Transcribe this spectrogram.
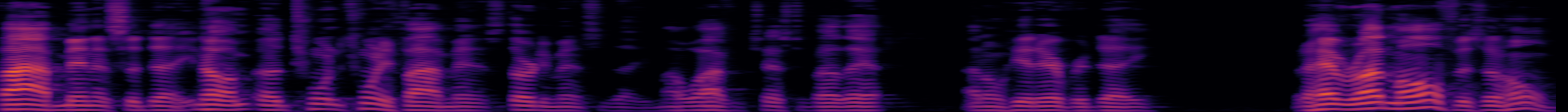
five minutes a day. No, uh, 20, 25 minutes, 30 minutes a day. My wife can testify that. I don't hit every day. But I have it right in my office at home.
